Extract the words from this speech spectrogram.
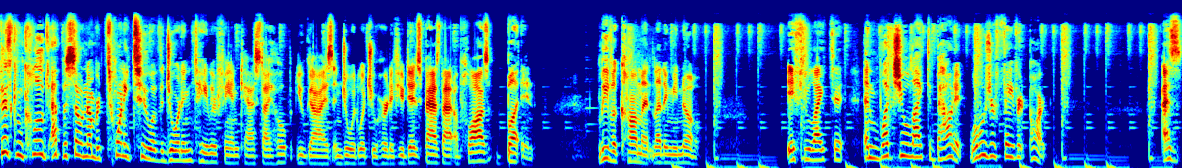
This concludes episode number 22 of the Jordan Taylor Fancast. I hope you guys enjoyed what you heard. If you did, spaz that applause button. Leave a comment letting me know if you liked it, and what you liked about it. What was your favorite part? As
